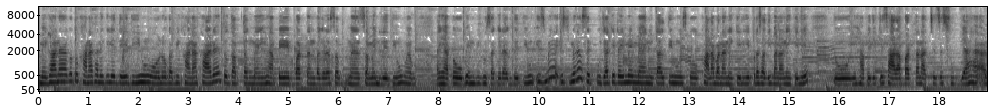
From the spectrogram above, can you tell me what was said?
मेघा नाया को तो खाना खाने के लिए दे दी हूँ, वो लोग अभी खाना खा रहे हैं तो तब तक मैं यहाँ पे बर्तन वगैरह सब मैं समेट लेती हूँ, मैं यहाँ पे ओवन भी घुसा के रख देती हूँ। इसमें इसमें ना सिर्फ़ पूजा के टाइम में मैं निकालती हूँ इसको खाना बनाने के लिए, प्रसादी बनाने के लिए। तो यहाँ पे देखिए सारा बर्तन अच्छे से सूख गया है और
